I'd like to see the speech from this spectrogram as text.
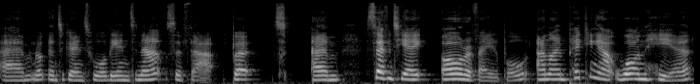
Um, I'm not going to go into all the ins and outs of that, but um, 78 are available, and I'm picking out one here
